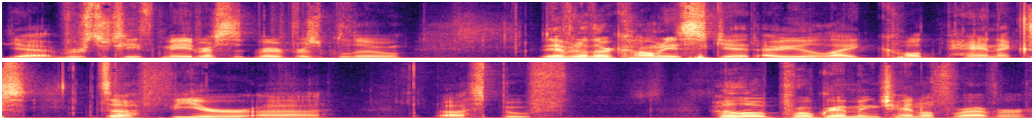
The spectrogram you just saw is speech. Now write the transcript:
Yeah, Rooster Teeth made Red vs. Blue. They have another comedy skit I really like called Panics. It's a fear uh, uh, spoof. Hello, programming channel forever.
